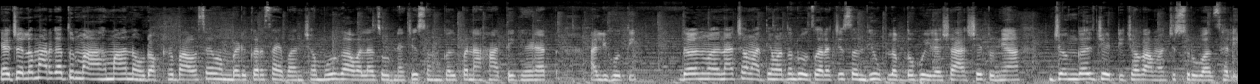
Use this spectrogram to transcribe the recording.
या जलमार्गातून महामानव डॉक्टर बाबासाहेब आंबेडकर साहेबांच्या मूळ गावाला जोडण्याची संकल्पना हाती घेण्यात आली होती. दळणवळणाच्या माध्यमातून रोजगाराची संधी उपलब्ध होईल अशा आशेतून या जंगल जेटीच्या कामाची सुरुवात झाली.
